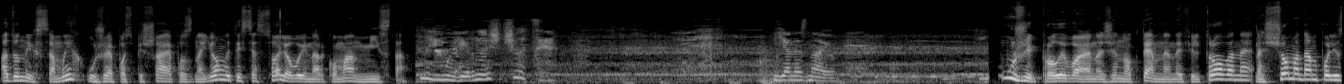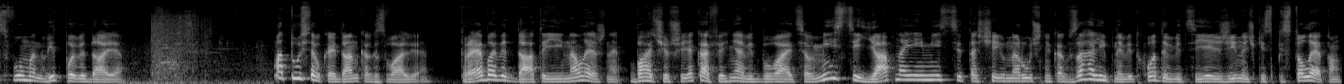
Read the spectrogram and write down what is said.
А до них самих уже поспішає познайомитися сольовий наркоман міста. Неймовірно, що це? Я не знаю. Мужик проливає на жінок темне нефільтроване, на що мадам Полісвумен відповідає. Матуся в кайданках звалює. Треба віддати їй належне. Бачивши, яка фігня відбувається в місті, я б на її місці та ще й у наручниках взагалі б не відходив від цієї жіночки з пістолетом.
